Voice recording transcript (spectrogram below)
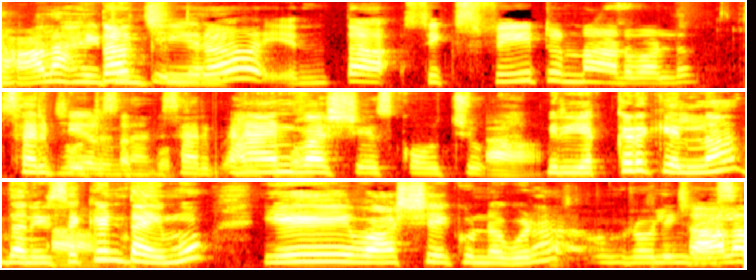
చాలా హైట్ చీర ఎంత సిక్స్ ఫీట్ ఉన్న ఆడవాళ్ళు సరిపోతుందండి సరిపోతుంది. సరి హ్యాండ్ వాష్ చేసుకోవచ్చు. మీరు ఎక్కడికి వెళ్ళినా దాని సెకండ్ టైము ఏ వాష్ చేయకుండా కూడా రోలింగ్ చాలా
